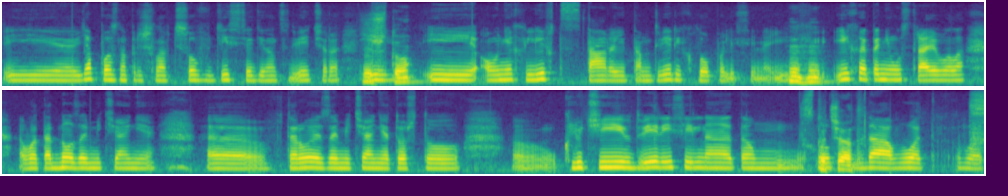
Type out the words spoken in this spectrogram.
И я поздно пришла, в часов в 10-11 вечера. И что? И у них лифт старый, там двери хлопали сильно. И Мгм. их это не устраивало. Вот одно замечание. Э, Второе замечание, то, что ключи в двери сильно там... Стучат. Да, вот, вот.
